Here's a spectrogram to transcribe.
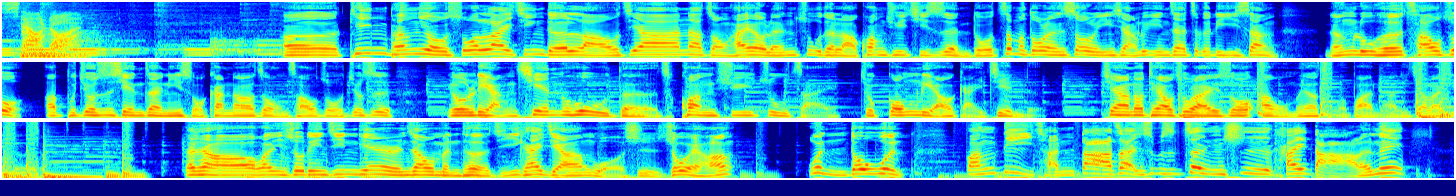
小暖。呃，听朋友说赖清德老家那种还有人住的老矿区其实很多，这么多人受了影响，绿营在这个利益上能如何操作啊？不就是现在你所看到的这种操作，就是有两千户的矿区住宅就公寮改建的，现在都跳出来说啊，我们要怎么办啊？你叫赖清德。大家好，欢迎收听今天的人家我们特辑开讲，我是周伟航。问都问。房地产大战是不是正式开打了呢？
